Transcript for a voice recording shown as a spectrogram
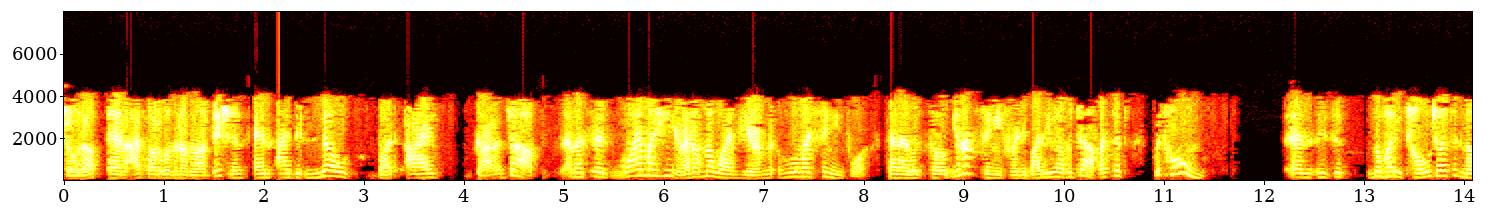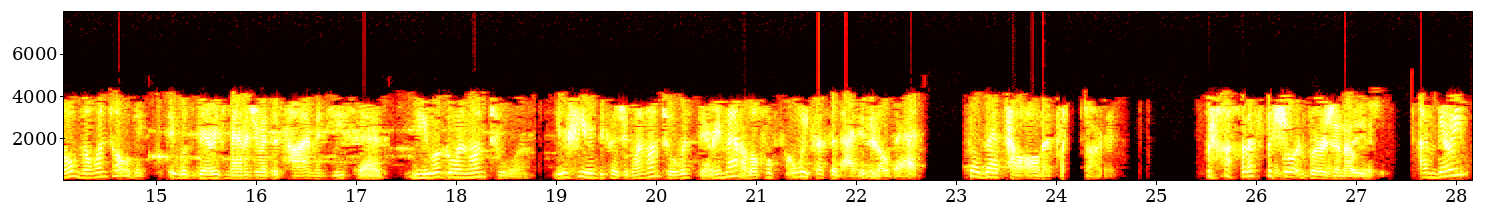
showed up, and I thought it was another audition, and I didn't know, but I got a job. And I said, why am I here? I don't know why I'm here. Who am I singing for? And I was told, you're not singing for anybody. You have a job. I said, with whom? And he said, nobody told you? I said, no, no one told me. It was Barry's manager at the time, and he said, you are going on tour. You're here because you're going on tour with Barry Manilow for four weeks. I said, I didn't know that. So that's how all that started. that's the short version of it. I'm very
